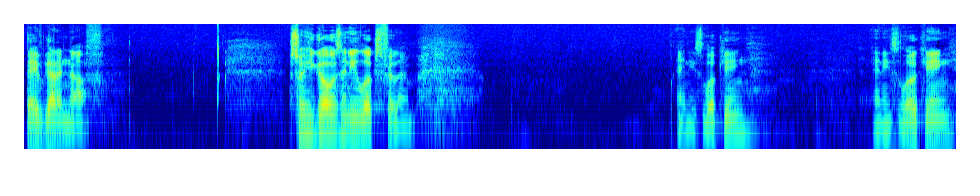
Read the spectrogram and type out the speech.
They've got enough. So he goes and he looks for them. And he's looking, and he's looking,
